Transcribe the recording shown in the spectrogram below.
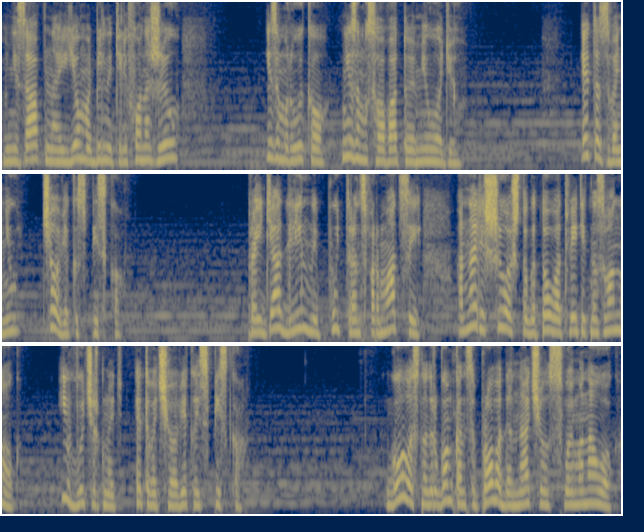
Внезапно ее мобильный телефон ожил и замурлыкал незамысловатую мелодию. Это звонил человек из списка. Пройдя длинный путь трансформации, она решила, что готова ответить на звонок – и вычеркнуть этого человека из списка. Голос на другом конце провода начал свой монолог.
